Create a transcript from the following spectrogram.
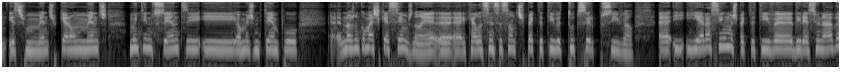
eh, esses momentos, porque eram momentos muito inocentes e, e, ao mesmo tempo, nós nunca mais esquecemos, não é? Eh, Aquela sensação de expectativa de tudo ser possível. Eh, E, era assim uma expectativa direcionada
